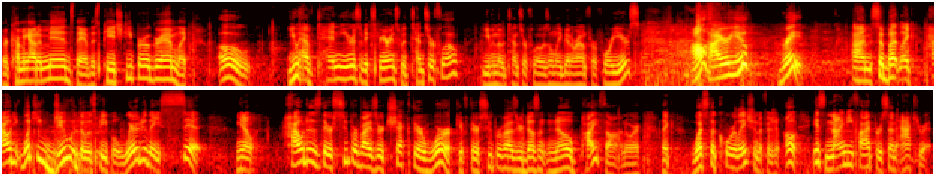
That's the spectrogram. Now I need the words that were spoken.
They're coming out of MIDS. They have this PhD program. Like, oh, you have 10 years of experience with TensorFlow, even though TensorFlow has only been around for four years. I'll hire you. Great. Um, so, but like, how do, what do you do with those people? Where do they sit? You know, how does their supervisor check their work if their supervisor doesn't know Python? Or like, what's the correlation coefficient? Oh, it's 95% accurate.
